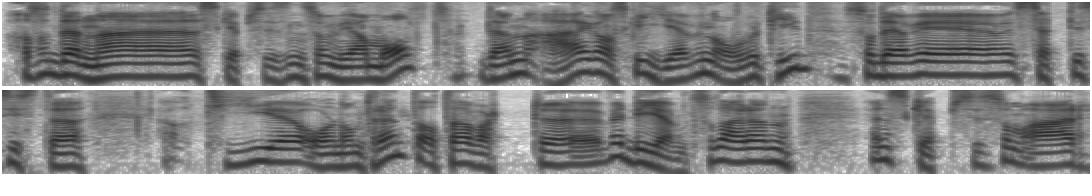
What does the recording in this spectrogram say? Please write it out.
Altså Denne skepsisen som vi har målt, den er ganske jevn over tid. Så det har vi sett de siste ja, ti årene omtrent, at det har vært uh, veldig jevnt. Så det er en, en skepsis som er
